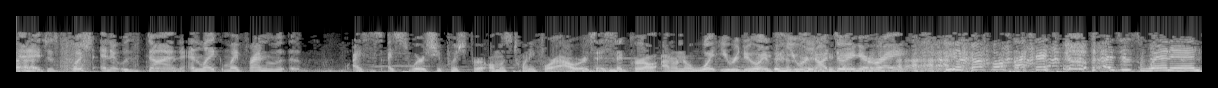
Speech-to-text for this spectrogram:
I just pushed, and it was done. And like my friend, uh, I, swear she pushed for almost 24 hours. I said, "Girl, I don't know what you were doing, but you were not doing it right." You know, I just went in.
